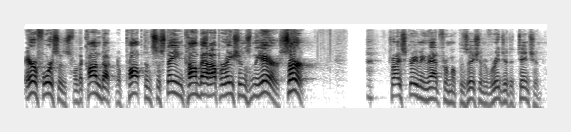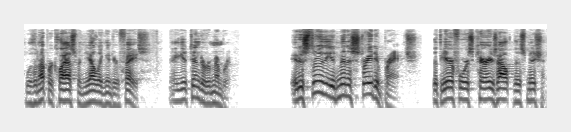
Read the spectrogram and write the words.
air forces for the conduct of prompt and sustained combat operations in the air. Sir! Try screaming that from a position of rigid attention with an upperclassman yelling in your face. And you tend to remember it. It is through the administrative branch that the Air Force carries out this mission.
